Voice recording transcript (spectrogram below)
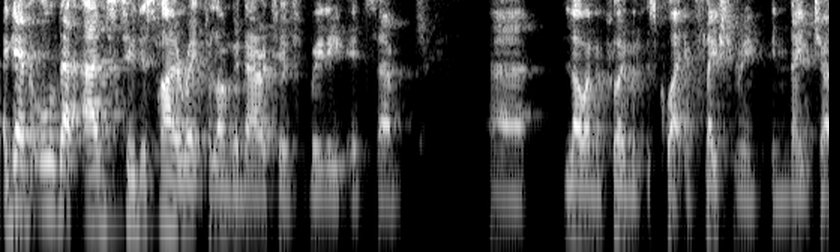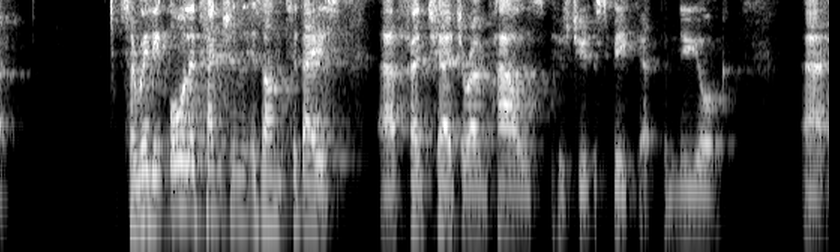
Again, all that adds to this higher rate for longer narrative. Really, it's um, uh, low unemployment is quite inflationary in nature. So really, all attention is on today's uh, Fed Chair Jerome Powell, who's due to speak at the New York, uh,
